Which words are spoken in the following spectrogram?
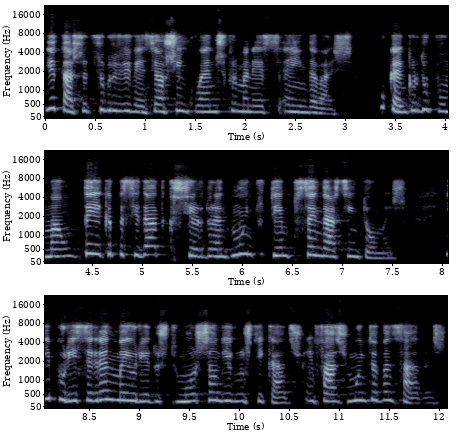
e a taxa de sobrevivência aos 5 anos permanece ainda baixa. O câncer do pulmão tem a capacidade de crescer durante muito tempo sem dar sintomas, e por isso a grande maioria dos tumores são diagnosticados em fases muito avançadas,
